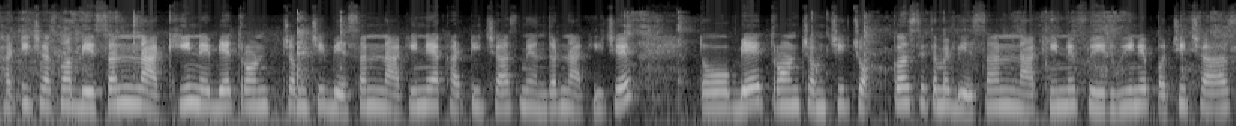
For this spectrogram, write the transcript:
ખાટી છાશમાં બેસન નાખીને, બે ત્રણ ચમચી બેસન નાખીને આ ખાટી છાશ મેં અંદર નાખી છે. તો બે ત્રણ ચમચી ચોક્કસથી તમે બેસન નાખીને, ફેરવીને પછી છાશ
